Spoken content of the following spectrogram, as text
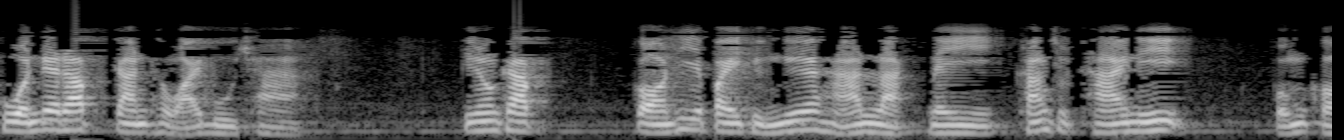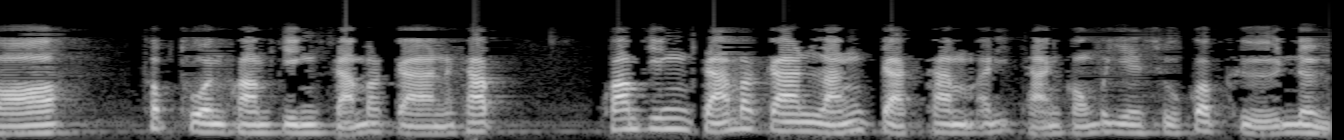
ควรได้รับการถวายบูชา พี่น้องครับ ก่อนที่จะไปถึงเนื้อหาหลักในครั้งสุดท้ายนี้ ผมขอทบทวนความจริงสามประการนะครับ ความจริงสามประการหลังจากคำอธิษฐานของพระเยซูก็คือหนึ่ง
